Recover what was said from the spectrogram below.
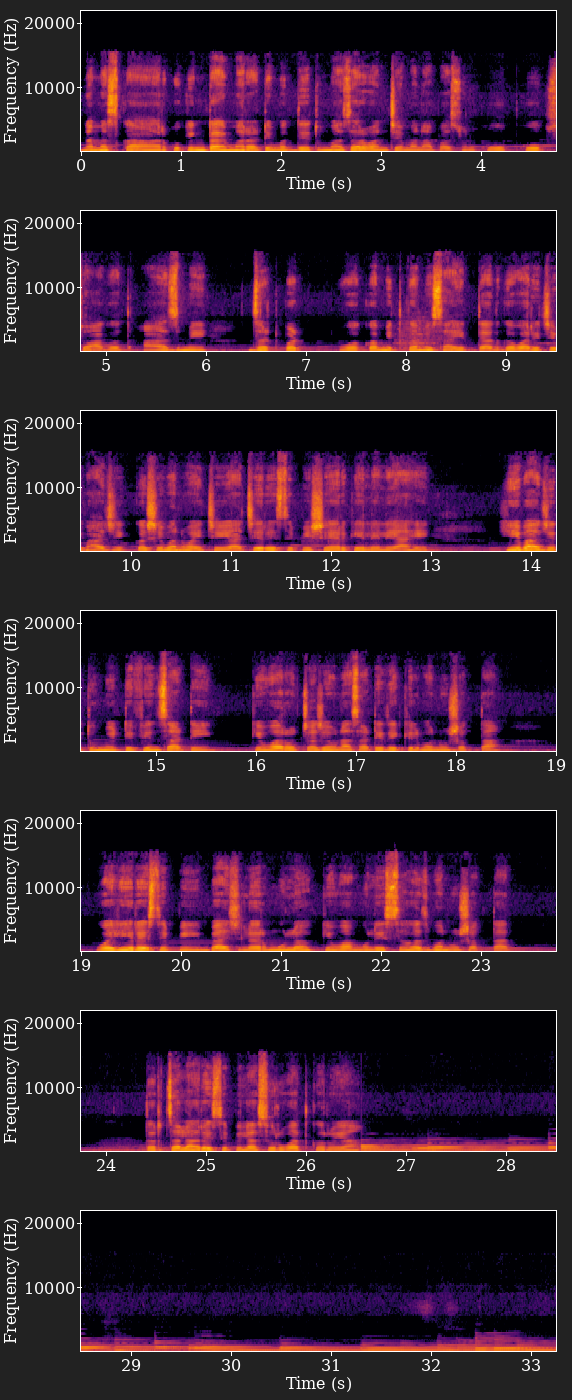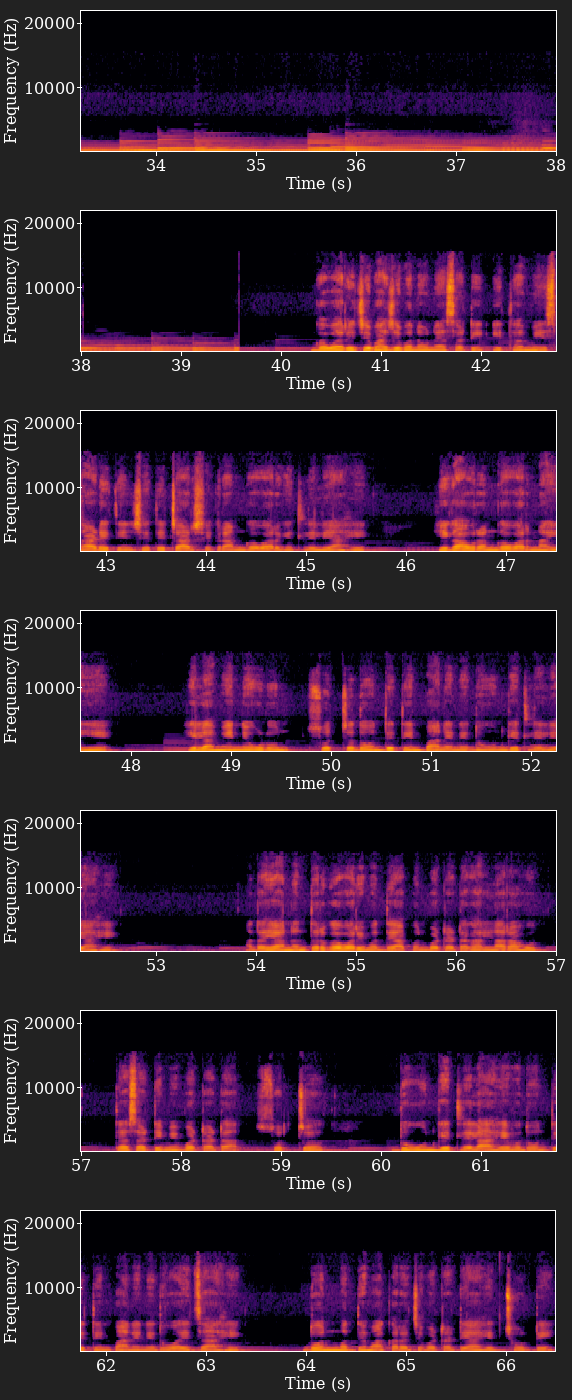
नमस्कार. Cooking time मराठीमध्ये तुम्हा सर्वांचे मनापासून खूप खूप स्वागत. आज मी झटपट व कमीत कमी साहित्यात गवारीची भाजी कशी बनवायची याची रेसिपी शेअर केलेली आहे. ही भाजी तुम्ही टिफिनसाठी किंवा रोजच्या जेवणासाठी देखील बनवू शकता व ही रेसिपी बॅचलर मुलं किंवा मुली सहज बनवू शकतात. तर चला रेसिपीला सुरुवात करूया. गवारीची भाजी बनवण्यासाठी इथं मी साडेतीनशे ते चारशे ग्राम गवार घेतलेली आहे. ही गावरान गवार नाही आहे हिला मी निवडून स्वच्छ दोन ते तीन पाण्याने धुवून घेतलेली आहे. आता यानंतर गवारीमध्ये आपण बटाटा घालणार आहोत. त्यासाठी मी बटाटा स्वच्छ धुवून घेतलेला आहे व दोन ते तीन पाण्याने धुवायचा आहे. दोन मध्यम आकाराचे बटाटे आहेत छोटे.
